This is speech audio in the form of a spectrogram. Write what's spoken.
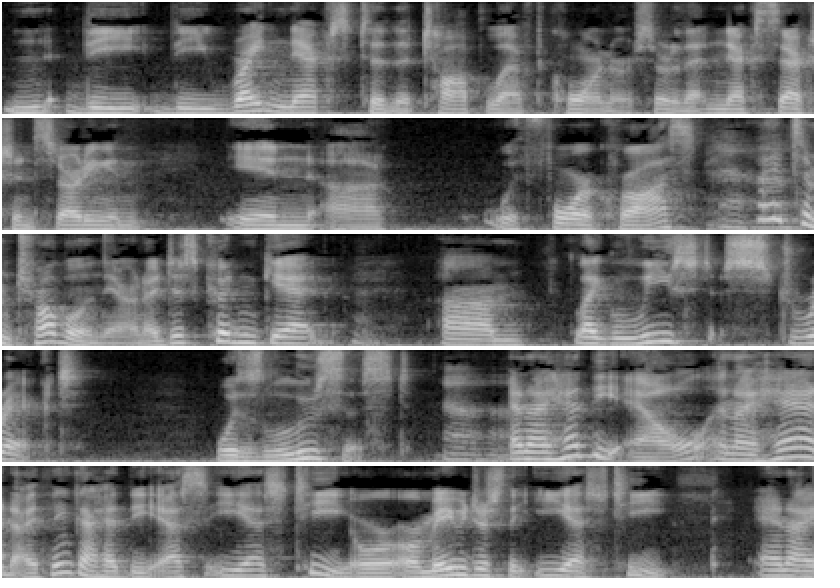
the the right next to the top left corner, sort of that next section, starting in in uh, with four across, I Uh-huh. had some trouble in there, and I just couldn't get um, like least strict was loosest, Uh-huh. and I had the L, and I had I think I had the S E S T, or or maybe just the E S T, and I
